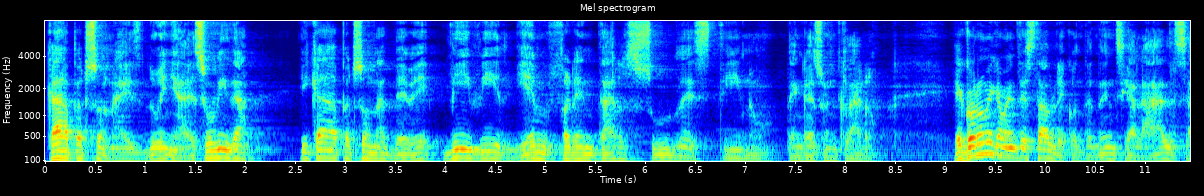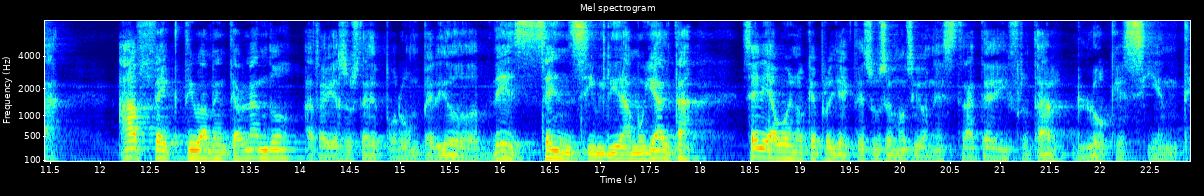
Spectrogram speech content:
Cada persona es dueña de su vida y cada persona debe vivir y enfrentar su destino. Tenga eso en claro. Económicamente estable, con tendencia a la alza, afectivamente hablando, atraviesa usted por un periodo de sensibilidad muy alta, sería bueno que proyecte sus emociones, trate de disfrutar lo que siente.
